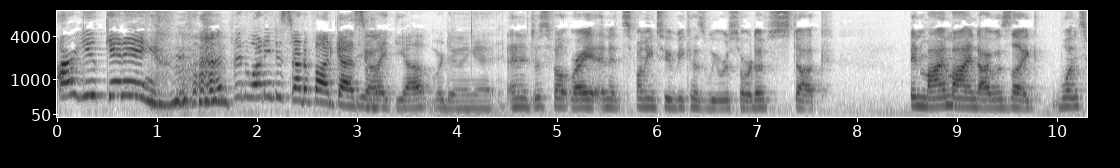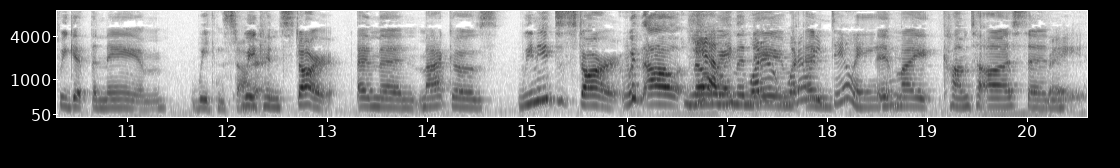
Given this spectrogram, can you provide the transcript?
are you kidding? I've been wanting to start a podcast. Yeah. i'm like yep we're doing it. And it just felt right and it's funny too because we were sort of stuck. In my mind i was like once we get the name we can start. we can start. And then matt goes we need to start without Yeah, knowing like, the what are- name what are we doing? it might come to us and Right.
